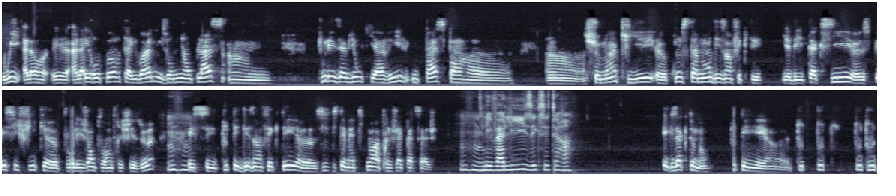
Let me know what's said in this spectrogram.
Oui, alors euh, à l'aéroport Taïwan, ils ont mis en place un. Tous les avions qui arrivent, ils passent par euh, un chemin qui est euh, constamment désinfecté. Il y a des taxis spécifiques pour les gens pour rentrer chez eux, mhm. et c'est tout est désinfecté systématiquement après chaque passage. Mhm, les valises, etc. Exactement. Tout est tout, tout, tout, tout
